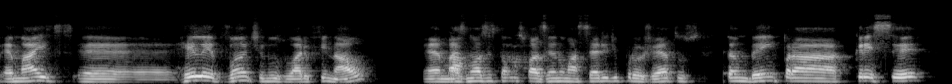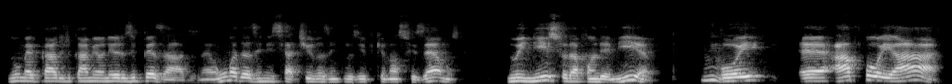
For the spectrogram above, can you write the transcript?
é mais é, relevante no usuário final, é, mas ah. nós estamos fazendo uma série de projetos também para crescer no mercado de caminhoneiros e pesados. Né? Uma das iniciativas, inclusive, que nós fizemos no início da pandemia hum. foi é, apoiar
